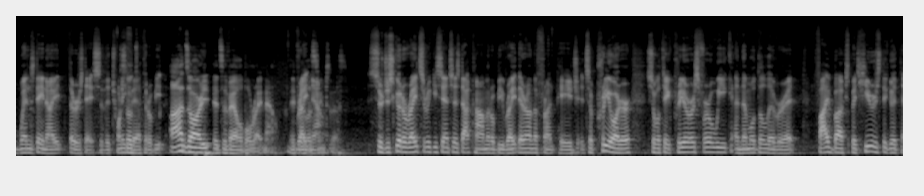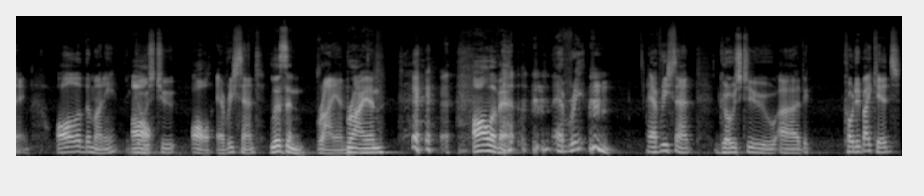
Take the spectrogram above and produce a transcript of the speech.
Wednesday night, Thursday. So the 25th, So it'll be Odds are it's available right now if Right you're listening now. to this. so just go to rightsrickysanchez.com. It'll be right there on the front page. It's a pre-order, so we'll take pre-orders for a week and then we'll deliver it. Five bucks. But here's the good thing: all of the money All. goes to all every cent. Listen, Brian, Brian, all of it. every every cent goes to uh, the coded by kids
